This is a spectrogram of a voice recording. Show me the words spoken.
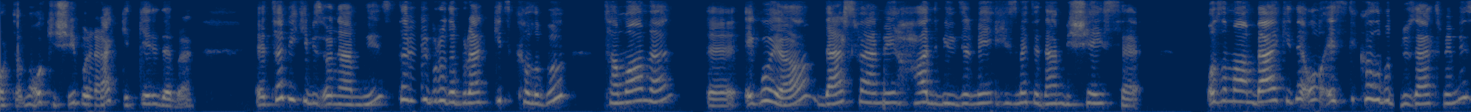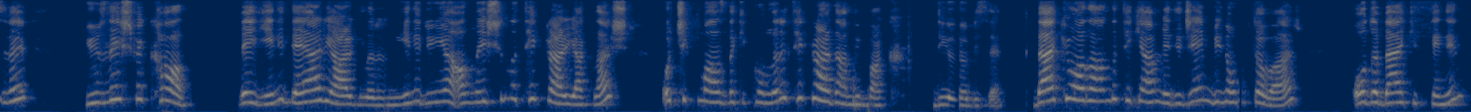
ortamı, o kişiyi bırak git, geri de bırak. E, tabii ki biz önemliyiz. Tabii burada bırak git kalıbı tamamen e, egoya ders vermeyi, had bildirmeye hizmet eden bir şeyse o zaman belki de o eski kalıbı düzeltmemiz ve yüzleş ve kal ve yeni değer yargıların, yeni dünya anlayışınla tekrar yaklaş. O çıkmazdaki konulara tekrardan bir bak diyor bize. Belki o alanda tekamül edeceğin bir nokta var. O da belki senin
